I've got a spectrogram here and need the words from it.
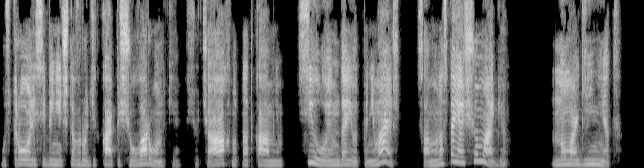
Устроили себе нечто вроде капища у воронки. Все чахнут над камнем. Силу им дает, понимаешь? Самую настоящую магию. Но магии нет,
